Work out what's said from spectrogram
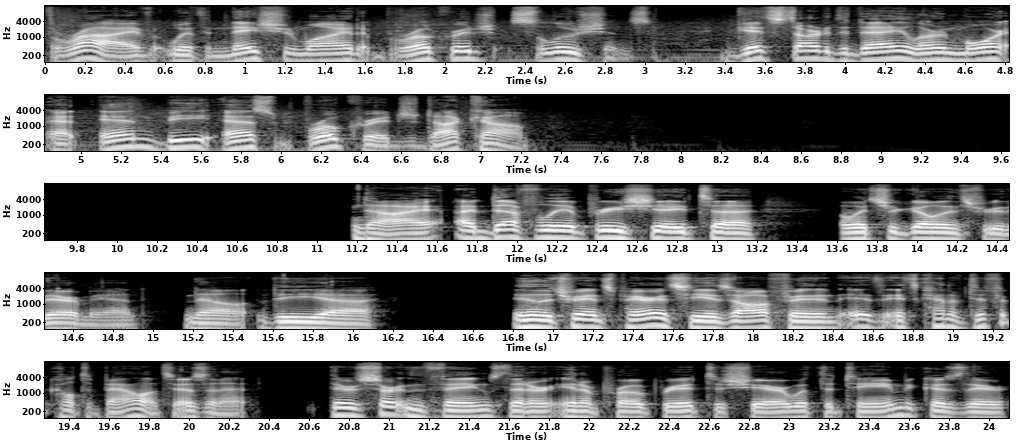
thrive with Nationwide Brokerage Solutions. Get started today. Learn more at nbsbrokerage.com. No, I, I definitely appreciate uh, what you're going through there, man. No, the uh, you know the transparency is often it's, it's kind of difficult to balance, isn't it? There's certain things that are inappropriate to share with the team because they're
